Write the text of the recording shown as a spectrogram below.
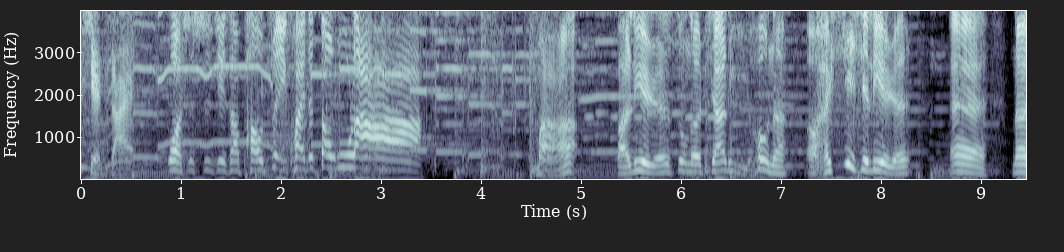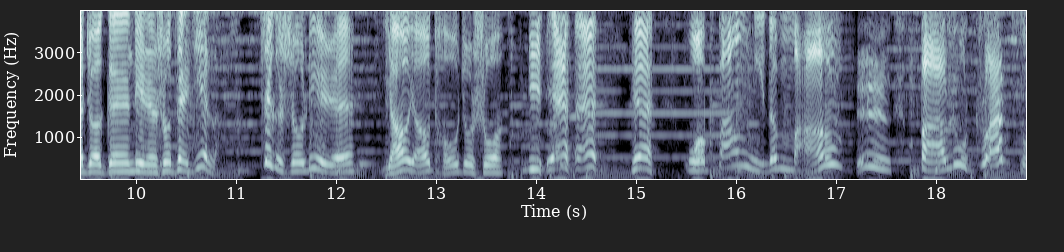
现在我是世界上跑最快的动物啦！马把猎人送到家里以后呢，哦，还谢谢猎人，哎，那就要跟猎人说再见了。这个时候，猎人摇摇头就说：“ 耶耶，我帮你的忙，嗯，把鹿抓走，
